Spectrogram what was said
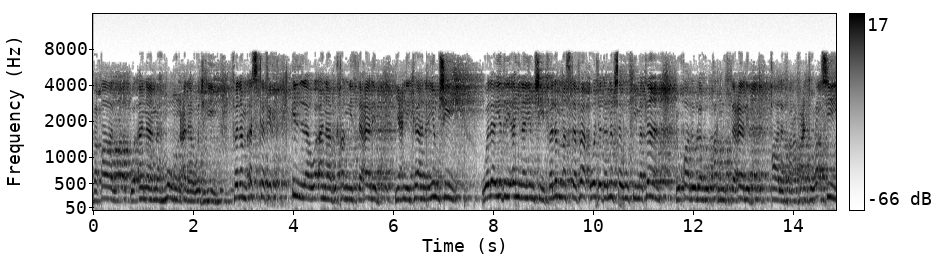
فقال وأنا مهموم على وجهي فلم أستفق إلا وأنا بقرن الثعالب يعني كان يمشي ولا يدري أين يمشي. فلما استفاق وجد نفسه في مكان يقال له قرن الثعالب. قال فرفعت رأسي.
